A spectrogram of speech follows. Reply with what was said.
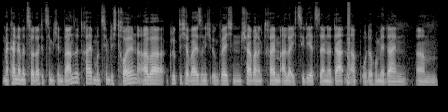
man kann damit zwar Leute ziemlich in Wahnsinn treiben und ziemlich trollen, aber glücklicherweise nicht irgendwelchen Schabernack treiben, aller ich ziehe dir jetzt deine Daten ab oder hol mir dein, ähm,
